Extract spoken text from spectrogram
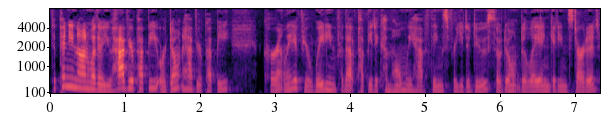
depending on whether you have your puppy or don't have your puppy currently. If you're waiting for that puppy to come home, we have things for you to do. So don't delay in getting started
